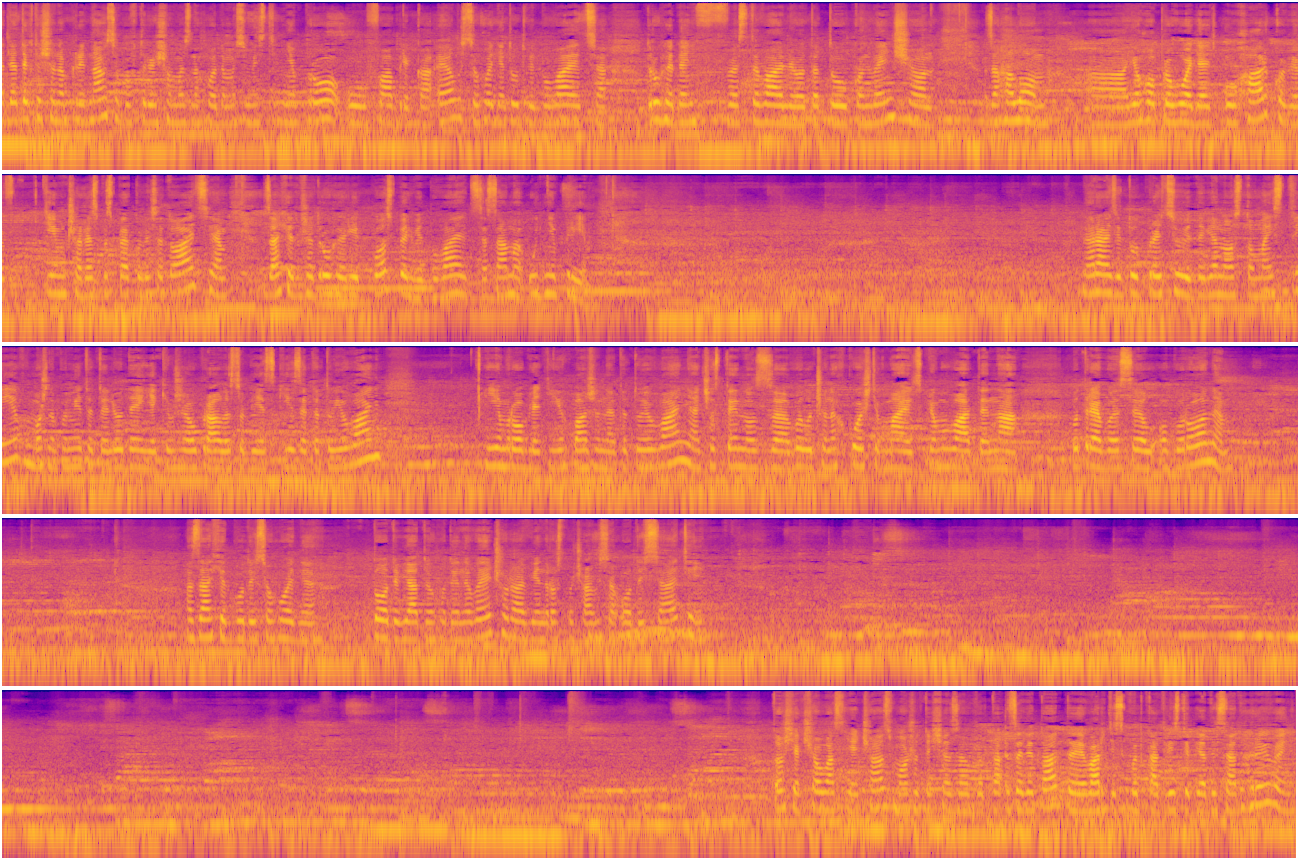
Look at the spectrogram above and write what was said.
А для тих, хто ще не приєднався, повторюю, що ми знаходимося в місті Дніпро у Фабрика Л. Сьогодні тут відбувається другий день фестивалю Тату Конвеншн. Загалом його проводять у Харкові. Втім, через безпекові ситуації захід вже другий рік поспіль відбувається саме у Дніпрі. Наразі тут працює 90 майстрів. Можна помітити людей, які вже обрали собі ескізи татуювань. Їм роблять їх бажане татуювання. Частину з вилучених коштів мають спрямувати на потреби сил оборони. Захід буде сьогодні до 9 години вечора. Він розпочався о 10. Тож, якщо у вас є час, можете ще завітати. Вартість квитка 250 гривень.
